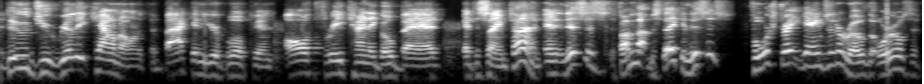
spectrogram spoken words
dudes you really count on at the back end of your bullpen, all three kind of go bad at the same time. And this is, if I'm not mistaken, this is four straight games in a row. The Orioles have,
